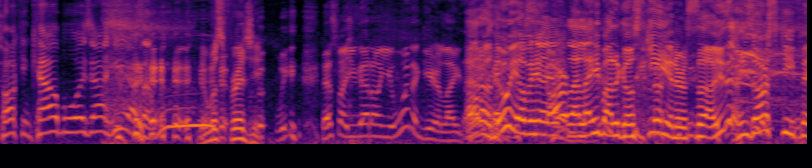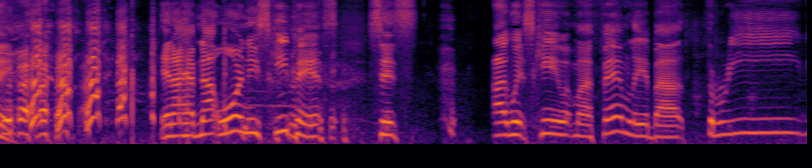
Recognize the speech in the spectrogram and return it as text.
talking cowboys out here, I was like, ooh. It was frigid. We, that's why you got on your winter gear like that. I don't know. We over here like, like he about to go skiing or something. These are ski pants. and I have not worn these ski pants since I went skiing with my family about three,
